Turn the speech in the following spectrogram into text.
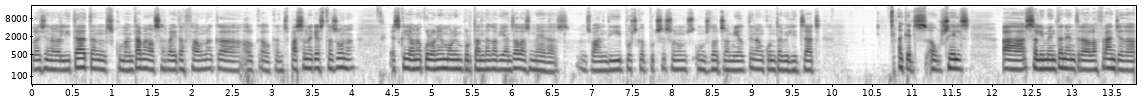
La Generalitat ens comentava en el Servei de Fauna que el, el que ens passa en aquesta zona és que hi ha una colònia molt important de gavians a les medes. Ens van dir doncs, que potser són uns, uns 12.000, tenen comptabilitzats aquests ocells eh, s'alimenten entre la franja de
